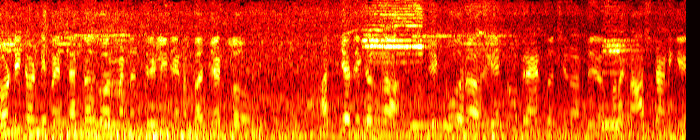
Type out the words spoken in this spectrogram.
twenty twenty five central government నుంచి రిలీజ్ అయిన బడ్జెట్లో అత్యధికంగా ఎక్కువ ఎక్కువ గ్రాంట్స్ వచ్చిన మన రాష్ట్రానికి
